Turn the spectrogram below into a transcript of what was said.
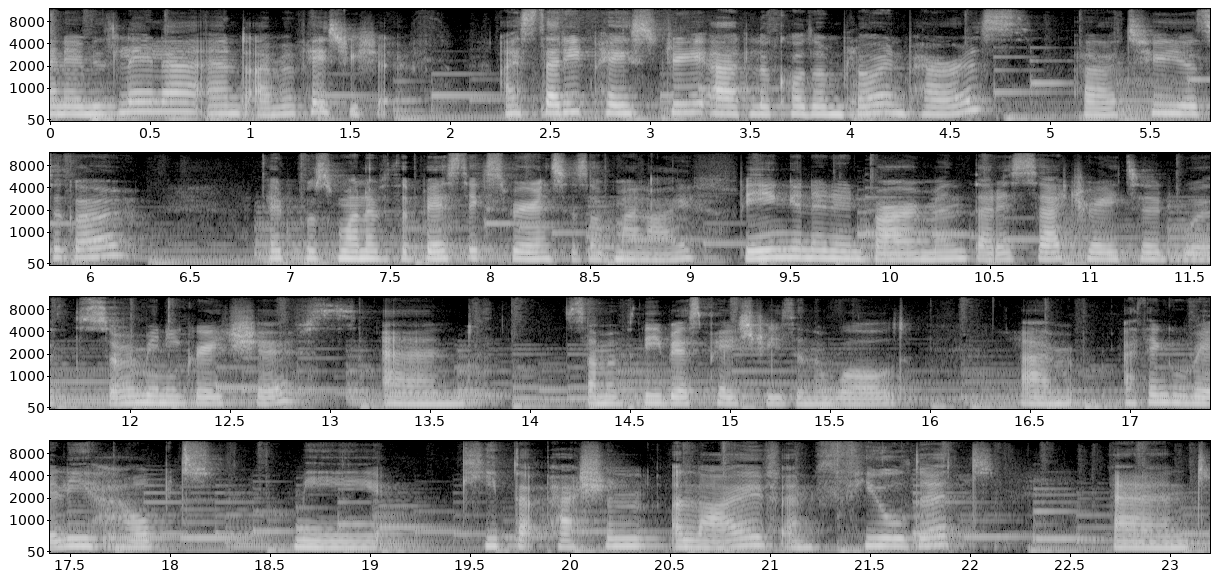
my name is Leila and I'm a pastry chef. I studied pastry at Le Cordon Bleu in Paris uh, two years ago. It was one of the best experiences of my life. Being in an environment that is saturated with so many great chefs and some of the best pastries in the world, um, I think really helped me keep that passion alive and fueled it and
